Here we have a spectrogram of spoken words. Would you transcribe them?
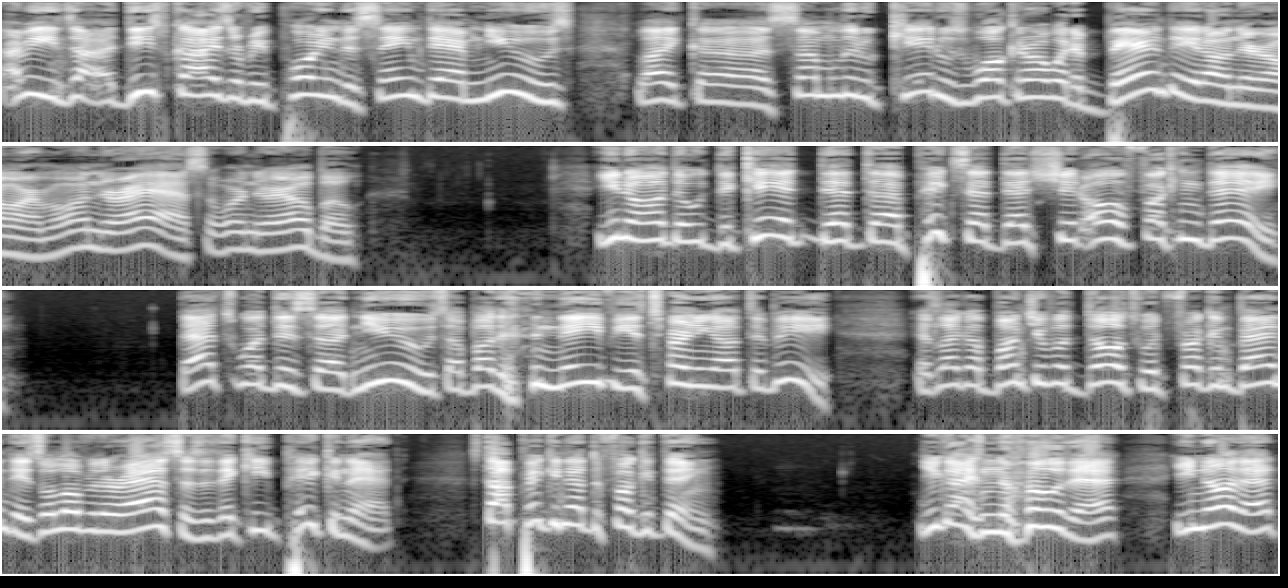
I mean, uh, these guys are reporting the same damn news like uh, some little kid who's walking around with a band aid on their arm or on their ass or on their elbow. You know, the, the kid that uh, picks at that shit all fucking day. That's what this uh, news about the Navy is turning out to be. It's like a bunch of adults with fucking band aids all over their asses that they keep picking at. Stop picking at the fucking thing. You guys know that. You know that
